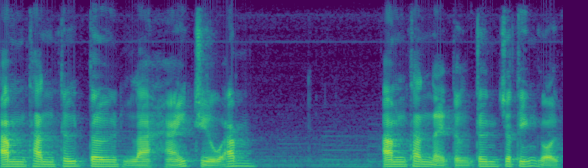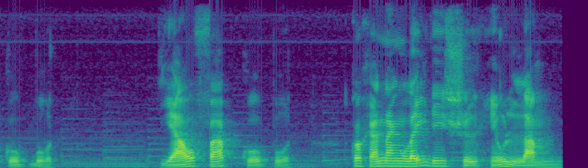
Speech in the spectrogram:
Âm thanh thứ tư là hải triều âm. Âm thanh này tượng trưng cho tiếng gọi của Bụt. Giáo pháp của Bụt có khả năng lấy đi sự hiểu lầm,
